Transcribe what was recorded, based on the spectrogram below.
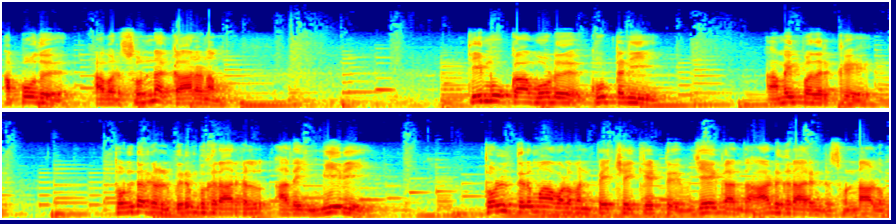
அப்போது அவர் சொன்ன காரணம் திமுகவோடு கூட்டணி அமைப்பதற்கு தொண்டர்கள் விரும்புகிறார்கள். அதை மீறி தொல் திருமாவளவன் பேச்சை கேட்டு விஜயகாந்த் ஆடுகிறார் என்று சொன்னாலும்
